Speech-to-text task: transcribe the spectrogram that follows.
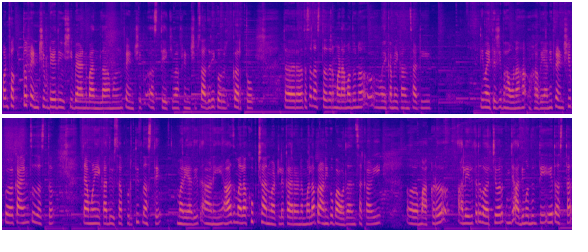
पण फक्त फ्रेंडशिप डे दिवशी बँड बांधला म्हणून फ्रेंडशिप असते किंवा फ्रेंडशिप साजरी करू करतो. तर तसं नसतं. तर मनामधून एकमेकांसाठी ती मैत्रीची भावना ह हवी आणि फ्रेंडशिप कायमचंच असतं. त्यामुळे एका दिवसापुरतीच नसते मर्यादित. आणि आज मला खूप छान वाटलं कारण मला प्राणी खूप आवडतात आणि सकाळी माकडं आलेली तर वरचेवर म्हणजे आधीमधून ते येत असतात.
